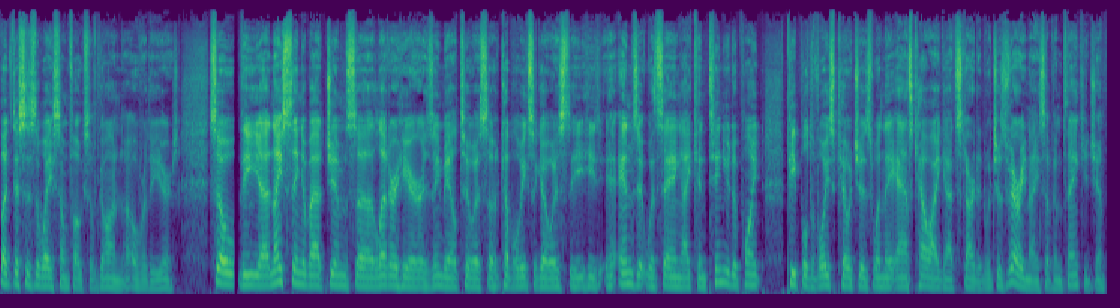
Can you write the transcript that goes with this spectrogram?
but this is the way some folks have gone over the years. So the uh, nice thing about Jim's uh, letter here, his email to us a couple of weeks ago, is the, he ends it with saying, "I continue to point people to voice coaches when they ask how I got started," which is very nice of him. Thank you, Jim.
